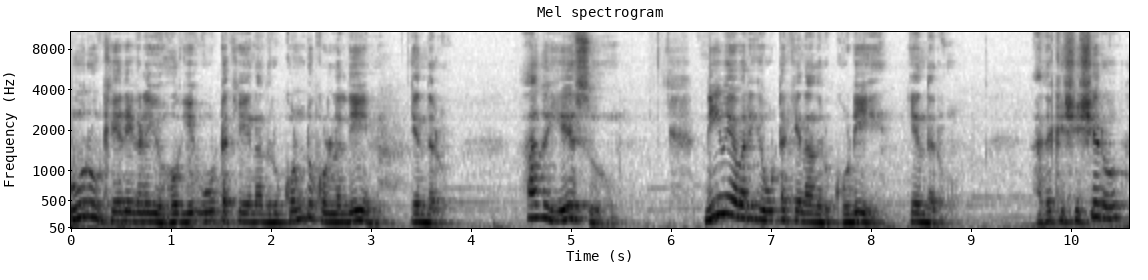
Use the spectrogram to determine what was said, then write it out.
ಊರು ಕೇರಿಗಳಿಗೆ ಹೋಗಿ ಊಟಕ್ಕೆ ಏನಾದರೂ ಕೊಂಡುಕೊಳ್ಳಲಿ ಎಂದರು. ಆಗ ಯೇಸು, ನೀವೇ ಅವರಿಗೆ ಊಟಕ್ಕೆ ಏನಾದರೂ ಕೊಡಿ ಎಂದರು. ಅದಕ್ಕೆ ಶಿಷ್ಯರು,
